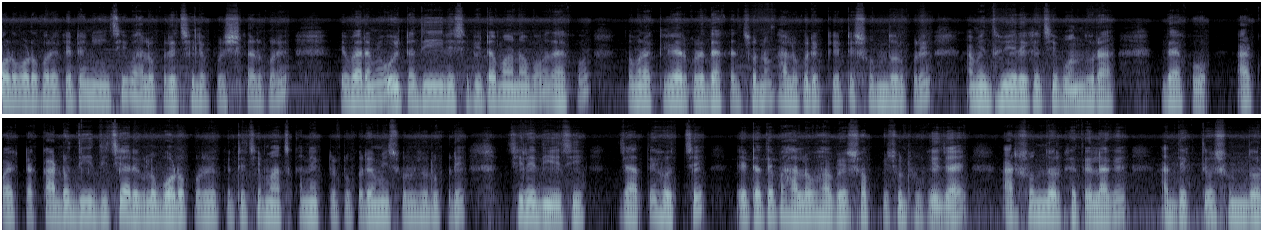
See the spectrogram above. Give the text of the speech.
বড় বড় করে কেটে নিয়েছি, ভালো করে ছিলে পরিষ্কার করে। এবার আমি ওইটা দিয়েই রেসিপিটা বানাবো, দেখো। তোমরা ক্লিয়ার করে দেখার জন্য ভালো করে কেটে সুন্দর করে আমি ধুয়ে রেখেছি বন্ধুরা। দেখো, আর কয়েকটা কাডো দিয়ে দিচ্ছি আর এগুলো বড় করে কেটেছি, মাঝখানে একটু একটু করে আমি সরু সরু করে ছিঁড়ে দিয়েছি যাতে হচ্ছে এটাতে ভালোভাবে সব কিছু ঢুকে যায় আর সুন্দর খেতে লাগে আর দেখতেও সুন্দর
